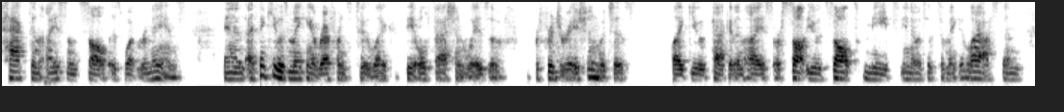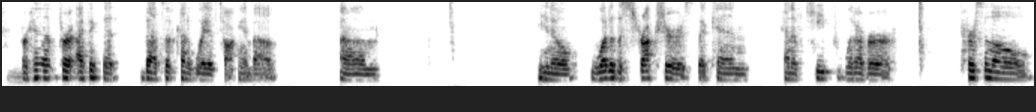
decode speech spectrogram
packed in ice and salt is what remains. And I think he was making a reference to like the old-fashioned ways of refrigeration, which is like you would pack it in ice or salt. You would salt meat, you know, to to make it last. And for him, for I think that that's a kind of way of talking about um, you know what are the structures that can kind of keep whatever personal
